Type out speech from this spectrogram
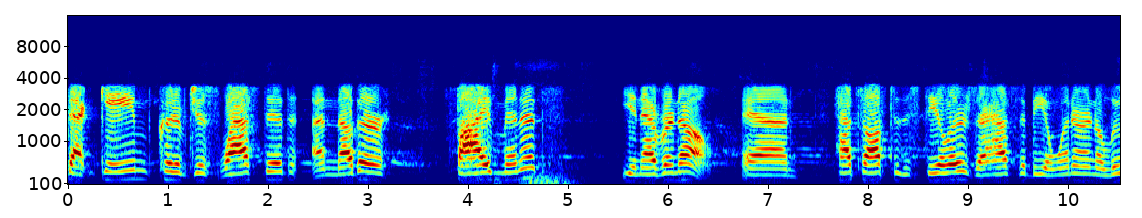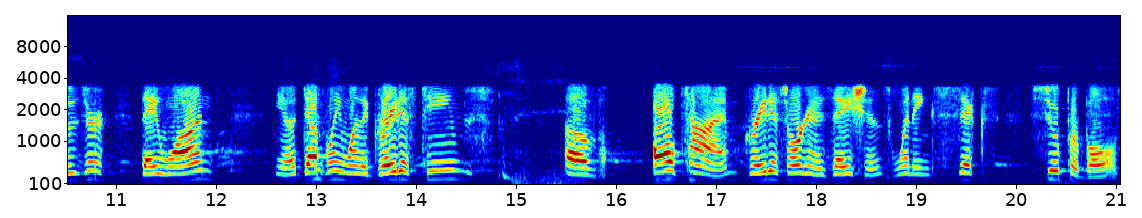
that game could have just lasted another five minutes, you never know. And hats off to the Steelers. There has to be a winner and a loser. They won. You know, definitely one of the greatest teams of all time, greatest organizations, winning six Super Bowls.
